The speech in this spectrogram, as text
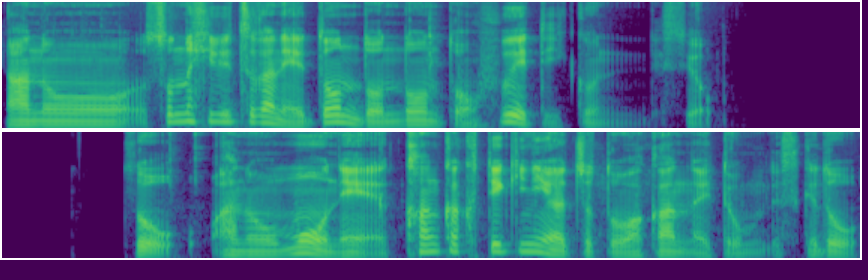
あのー、その比率がね、どんどんどんどん増えていくんですよ。そう。あの、もうね、感覚的にはちょっとわかんないと思うんですけど、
